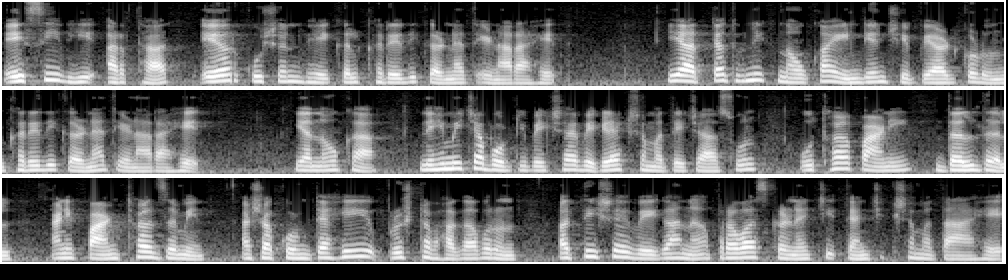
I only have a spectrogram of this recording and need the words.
एसीव्ही अर्थात एअर कुशन व्हेकल खरेदी करण्यात येणार आहेत. या अत्याधुनिक नौका इंडियन शिपयार्डकडून खरेदी करण्यात येणार आहेत. या नौका नेहमीच्या बोटीपेक्षा वेगळ्या क्षमतेच्या असून उथळ पाणी दलदल आणि पाणथळ जमीन अशा कोणत्याही पृष्ठभागावरून अतिशय वेगानं प्रवास करण्याची त्यांची क्षमता आहे.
